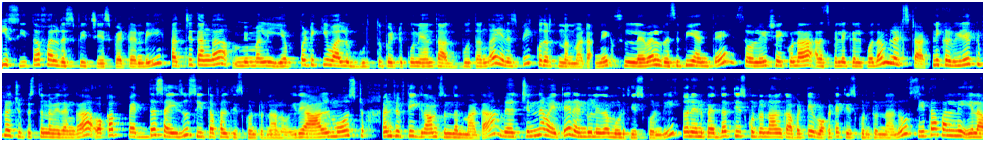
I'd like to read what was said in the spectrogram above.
ఈ సీతాఫల్ రెసిపీ చేసి పెట్టండి. ఖచ్చితంగా మిమ్మల్ని ఎప్పటికీ వాళ్ళు గుర్తు పెట్టుకునేంత అద్భుతంగా ఈ రెసిపీ కుదురుతుందనమాట నెక్స్ట్ లెవెల్ రెసిపీ అంతే. సో లేట్ చేయకుండా రెసిపీలోకి వెళ్ళిపోదాం. Let start. నేను ఇక్కడ వీడియో క్లిప్లో చూపిస్తున్న విధంగా ఒక పెద్ద సైజు సీతాఫల్ తీసుకుంటున్నాను. ఇది ఆల్మోస్ట్ వన్ ఫిఫ్టీ గ్రామ్స్ ఉందన్నమాట. మీరు చిన్నవైతే రెండు లేదా మూడు తీసుకోండి. సో నేను పెద్దది తీసుకుంటున్నాను కాబట్టి ఒకటే తీసుకుంటున్నాను. సీతాఫల్ని ఇలా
